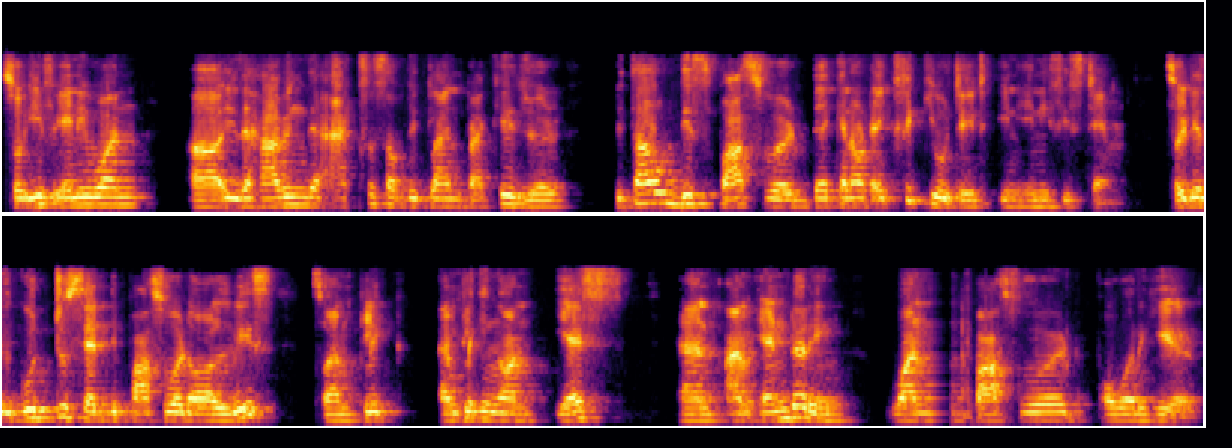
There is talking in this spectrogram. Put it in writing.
So if anyone uh, is having the access of the client packager without this password, they cannot execute it in any system. So it is good to set the password always. So I'm click I'm clicking on yes and I'm entering one password over here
